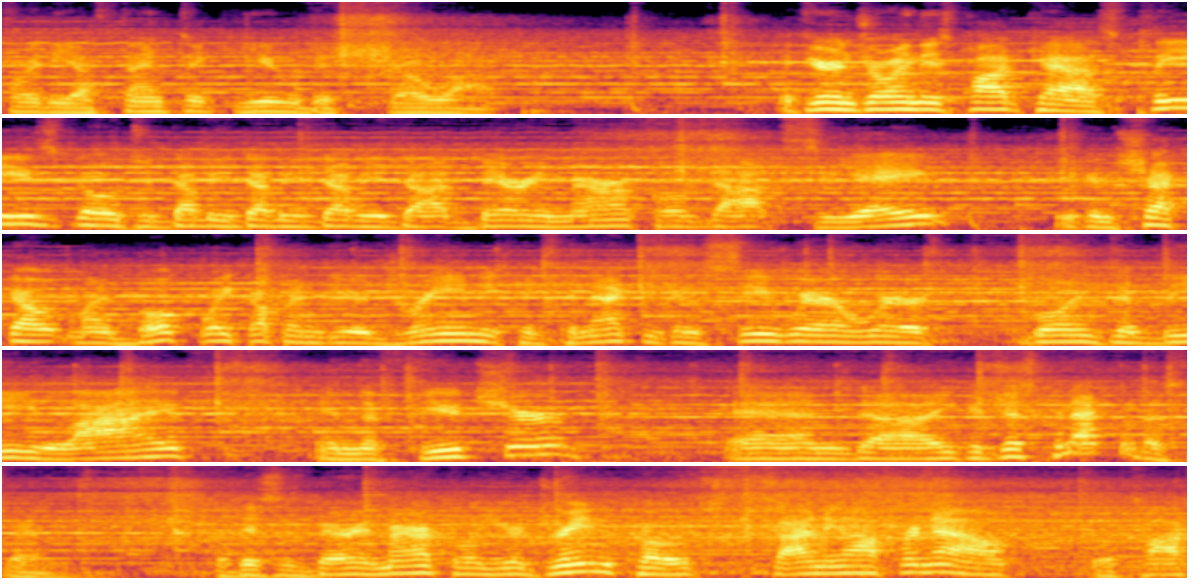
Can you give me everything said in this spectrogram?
for the authentic you to show up. If you're enjoying these podcasts, please go to www.barrymiracle.ca. You can check out my book, Wake Up Into Your Dream. You can connect. You can see where we're going to be live in the future. And uh, you can just connect with us then. But this is Barry Miracle, your dream coach, signing off for now. We'll talk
